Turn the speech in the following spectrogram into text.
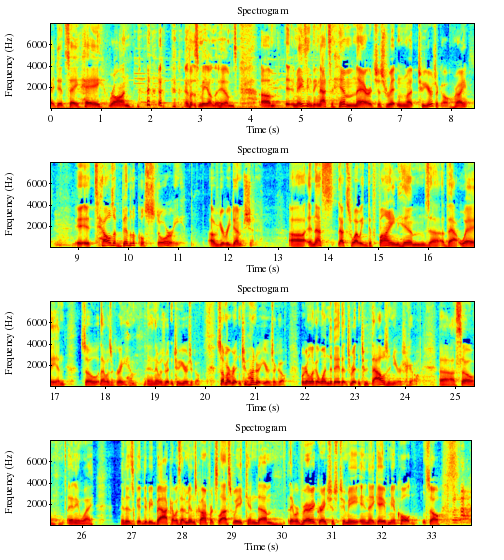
I did say, hey, Ron. it was me on the hymns. Um, amazing thing, that's a hymn there. It's just written, what, two years ago, right? It, it tells a biblical story of your redemption. Uh, and that's that's why we define hymns uh, that way. And so that was a great hymn, and it was written two years ago. Some are written 200 years ago. We're going to look at one today that's written 2,000 years ago. Uh, so anyway, it is good to be back. I was at a men's conference last week, and um, they were very gracious to me, and they gave me a cold. So.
